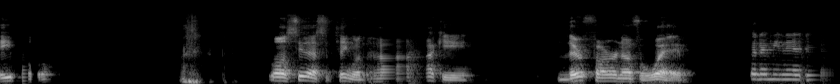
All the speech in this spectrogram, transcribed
people. well, see, that's the thing with hockey. They're far enough away, But I mean, it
